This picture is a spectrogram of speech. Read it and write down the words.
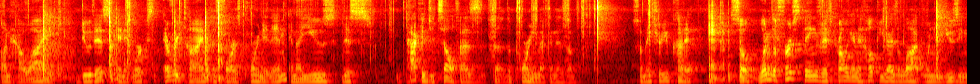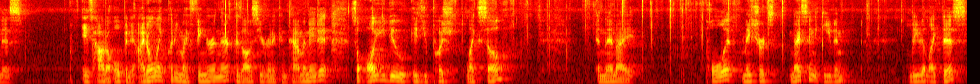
on how I do this and it works every time as far as pouring it in. And I use this package itself as the, the pouring mechanism. So make sure you cut it. So one of the first things that's probably gonna help you guys a lot when you're using this is how to open it. I don't like putting my finger in there because obviously you're gonna contaminate it. So all you do is you push like so, and then I pull it, make sure it's nice and even, leave it like this,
